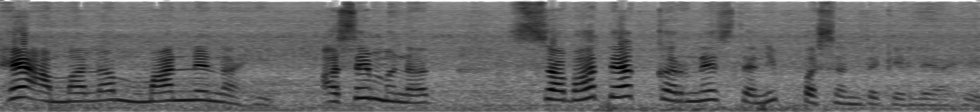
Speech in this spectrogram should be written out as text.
हे आम्हाला मान्य नाही असे म्हणत सभात्याग करणेच त्यांनी पसंत केले आहे.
